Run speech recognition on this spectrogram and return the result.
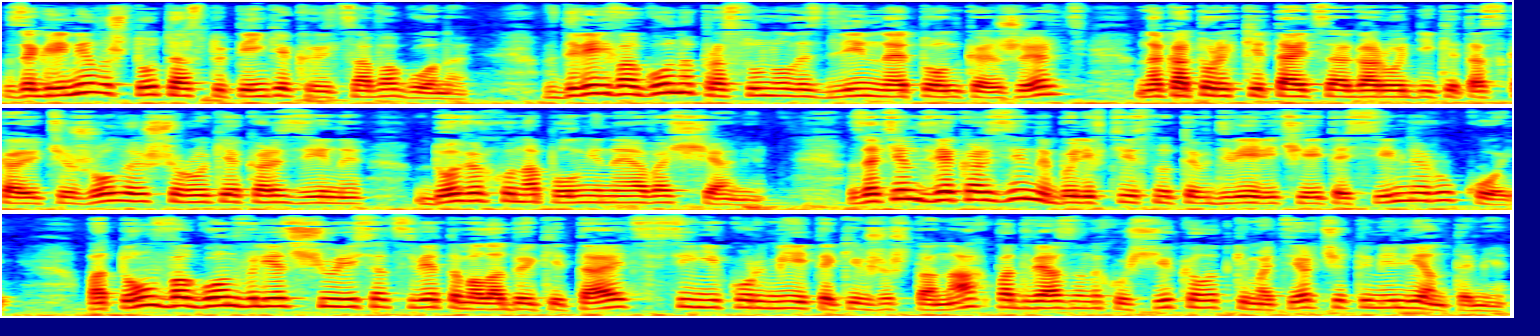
Загремело что-то о ступеньке крыльца вагона. В дверь вагона просунулась длинная тонкая жердь, на которых китайцы-огородники таскают тяжелые широкие корзины, доверху наполненные овощами. Затем две корзины были втиснуты в двери чьей-то сильной рукой. Потом в вагон влез, щурясь от света, молодой китаец в синей курме и таких же штанах, подвязанных у щиколотки матерчатыми лентами.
